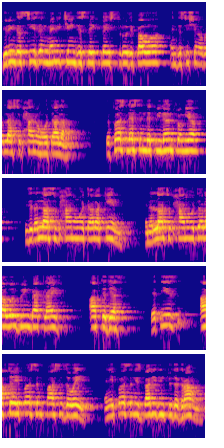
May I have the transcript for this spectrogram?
During this season, many changes take place through the power and decision of Allah subhanahu wa ta'ala. The first lesson that we learn from here is that Allah subhanahu wa ta'ala came and Allah subhanahu wa ta'ala will bring back life after death. That is, after a person passes away and a person is buried into the ground.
